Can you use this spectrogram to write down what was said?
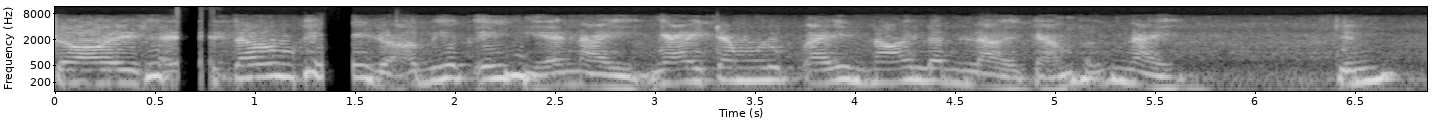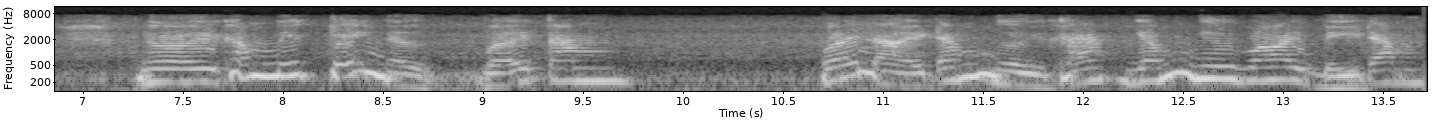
Rồi thế tôn khi rõ biết ý nghĩa này, ngay trong lúc ấy nói lên lời cảm hứng này. Chính, người không biết chế ngự với tâm, với lời đâm người khác giống như voi bị đâm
